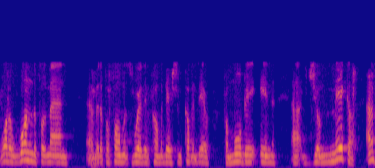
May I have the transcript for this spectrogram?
What a wonderful man uh, with a performance worthy of accommodation coming there from MoBay in uh, Jamaica. And of,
